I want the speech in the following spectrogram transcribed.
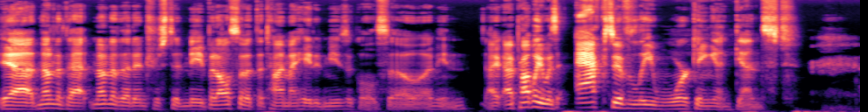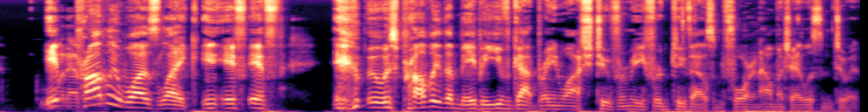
Yeah, none of that none of that interested me, but also at the time I hated musicals, so I mean I, I probably was actively working against It probably was like if if it, was probably the maybe you've got brainwashed too for me for 2004 and how much I listened to it.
